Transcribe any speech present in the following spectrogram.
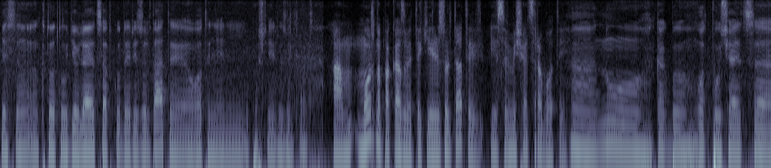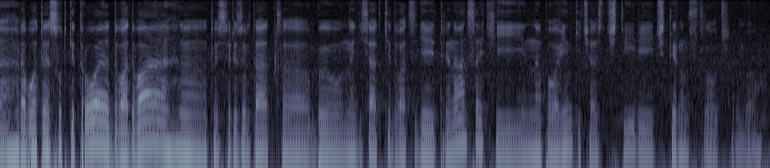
если кто-то удивляется, откуда результаты, вот они, они пошли результаты. А можно показывать такие результаты и совмещать с работой? А, ну, как бы, вот получается, работая сутки трое, 2-2, э, то есть результат был на десятке 29-13 и на половинке час 4.14 лучше было.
